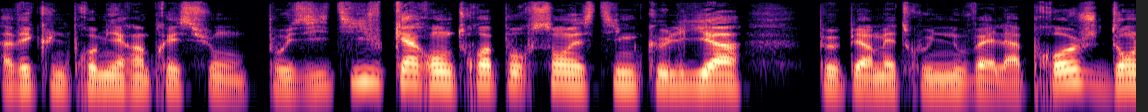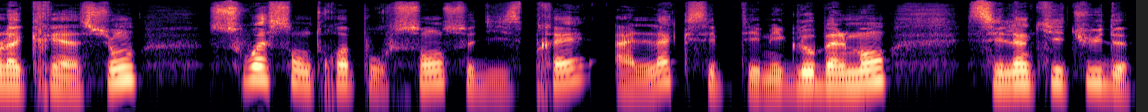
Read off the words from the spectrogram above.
avec une première impression positive. 43% estiment que l'IA peut permettre une nouvelle approche dans la création. 63% se disent prêts à l'accepter. Mais globalement, c'est l'inquiétude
